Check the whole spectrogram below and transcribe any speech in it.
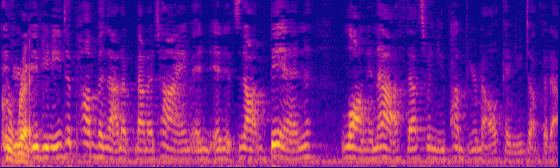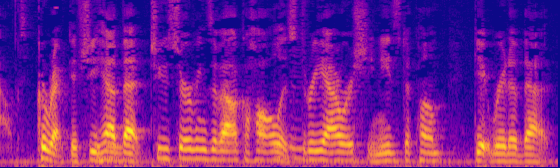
Correct. If, if you need to pump in that amount of time and, and, it's not been long enough, that's when you pump your milk and you dump it out. Correct. If she had mm-hmm. that two servings of alcohol, mm-hmm. it's three hours. She needs to pump. Get rid of that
